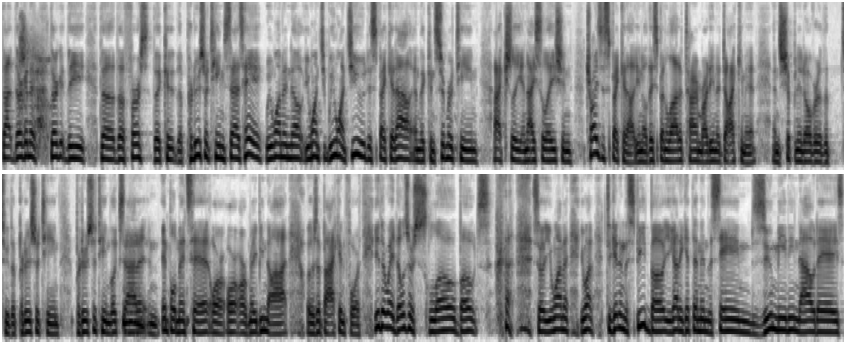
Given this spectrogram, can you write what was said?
that they're gonna they're the the the first the the producer team says hey we want to know you want we want you to spec it out and the consumer team actually in isolation tries to spec it out. You know they spend a lot of time writing a document and shipping it over to the to the producer team. Producer team looks at mm. it and implements it or, or or maybe not or there's a back and forth. Either way, those are slow boats. so you want to you want to get in the speedboat. You got to get them in the same Zoom meeting nowadays.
